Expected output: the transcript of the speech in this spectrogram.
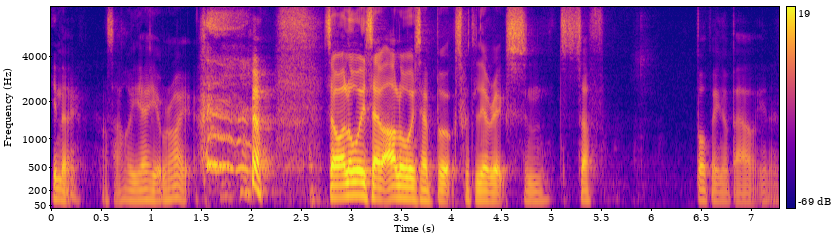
You know. I was like, "Oh yeah, you're right." so I'll always have I'll always have books with lyrics and stuff bobbing about, you know.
